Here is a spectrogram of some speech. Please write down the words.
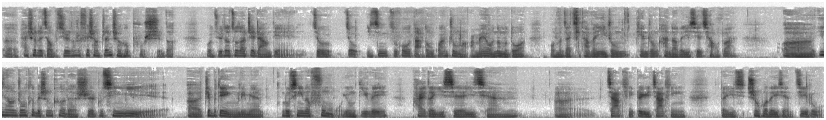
呃拍摄的角度，其实都是非常真诚和朴实的。我觉得做到这两点，就就已经足够打动观众了，而没有那么多我们在其他文艺中片中看到的一些桥段。呃，印象中特别深刻的是陆清义，呃，这部电影里面陆清义的父母用 DV 拍的一些以前呃家庭对于家庭。的一些生活的一些记录，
